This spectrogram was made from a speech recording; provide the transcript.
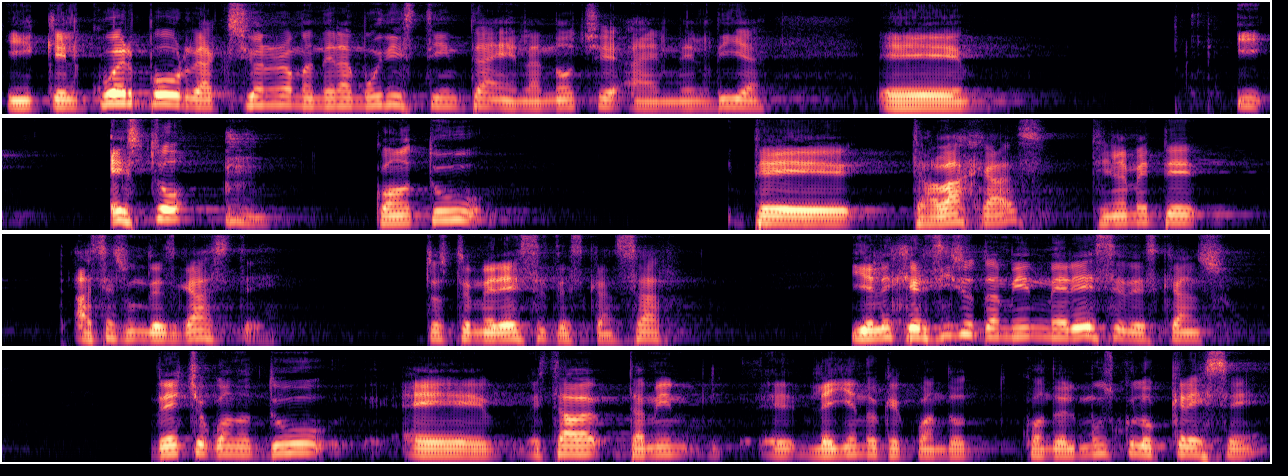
y que el cuerpo reacciona de una manera muy distinta en la noche a en el día. Eh, y esto, cuando tú te trabajas, finalmente haces un desgaste, entonces te mereces descansar. Y el ejercicio también merece descanso. De hecho, cuando tú, eh, estaba también eh, leyendo que cuando, cuando el músculo crece,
